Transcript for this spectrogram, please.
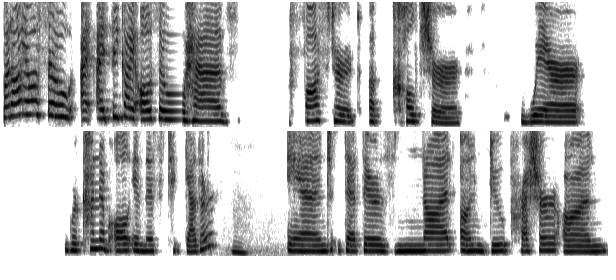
but I also, I, I think I also have fostered a culture where we're kind of all in this together. Mm and that there's not undue pressure on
